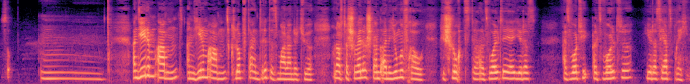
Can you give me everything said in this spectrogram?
So. Mm. An jedem Abend, an jedem Abend klopfte ein drittes Mal an der Tür und auf der Schwelle stand eine junge Frau, die schluchzte, als wollte er ihr das, als wollte, als wollte ihr das Herz brechen.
